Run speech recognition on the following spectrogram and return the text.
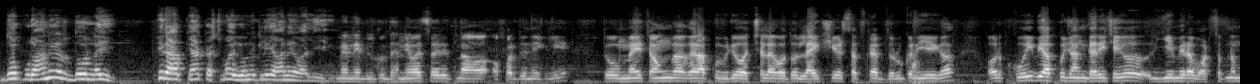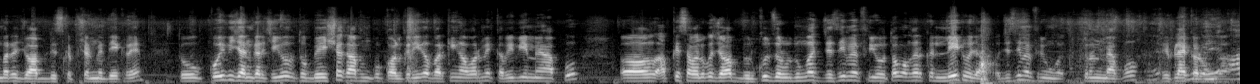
दो पुरानी और दो नई। फिर आपके यहाँ कस्टमाइज होने के लिए आने वाली है। मैंने बिल्कुल, धन्यवाद सर इतना ऑफ़र देने के लिए। तो मैं चाहूँगा अगर आपको वीडियो अच्छा लगा तो लाइक शेयर सब्सक्राइब ज़रूर करिएगा। और कोई भी आपको जानकारी चाहिए ये मेरा व्हाट्सअप नंबर है जो आप डिस्क्रिप्शन में देख रहे हैं। तो कोई भी जानकारी चाहिए हो तो बेशक आप हमको कॉल करिएगा। वर्किंग आवर में कभी भी मैं आपको आपके सवालों का जवाब बिल्कुल ज़रूर दूँगा। जैसे ही मैं फ्री होता हूँ अगर लेट हो जाओ जैसे मैं फ्री हूँ तो तुरंत मैं आपको रिप्लाई करूँगा।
